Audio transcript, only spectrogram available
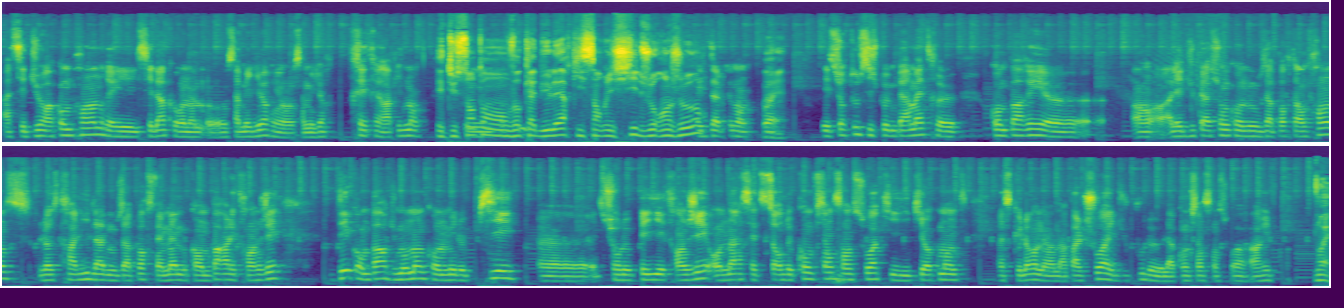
assez dur à comprendre et c'est là qu'on s'améliore et on s'améliore très très rapidement. Et tu sens Et- ton vocabulaire qui s'enrichit de jour en jour? Exactement. Ouais. Ouais. Et surtout, si je peux me permettre, euh, comparer euh, à l'éducation qu'on nous apporte en France, l'Australie là nous apporte, même quand on part à l'étranger, dès qu'on part, du moment qu'on met le pied euh, sur le pays étranger, on a cette sorte de confiance en soi qui, qui augmente parce que là on n'a pas le choix et du coup la confiance en soi arrive. Quoi.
